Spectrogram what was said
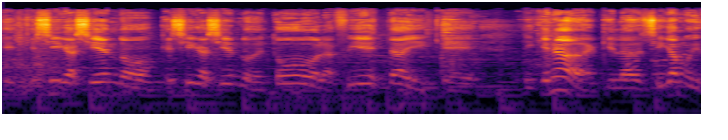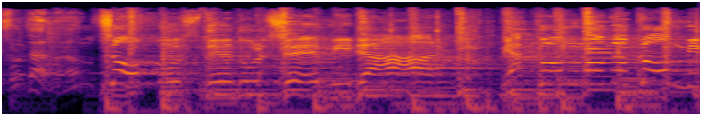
que, siga siendo, que siga siendo de todo la fiesta y que, y que nada, que la sigamos disfrutando, ¿no? ojos de dulce mirar, me acomodo con mi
